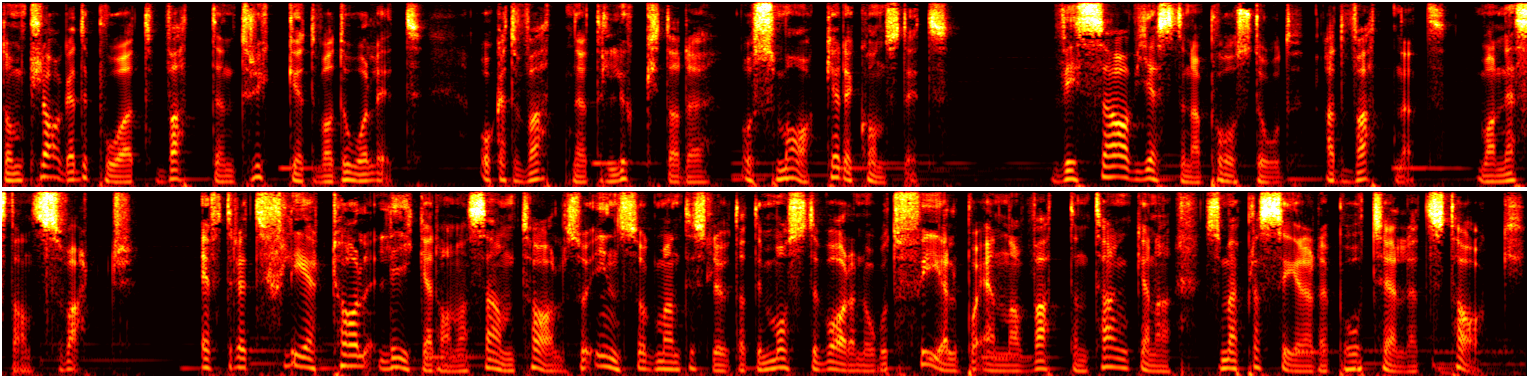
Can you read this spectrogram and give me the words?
De klagade på att vattentrycket var dåligt och att vattnet luktade och smakade konstigt. Vissa av gästerna påstod att vattnet var nästan svart. Efter ett flertal likadana samtal så insåg man till slut att det måste vara något fel på en av vattentankarna som är placerade på hotellets tak.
